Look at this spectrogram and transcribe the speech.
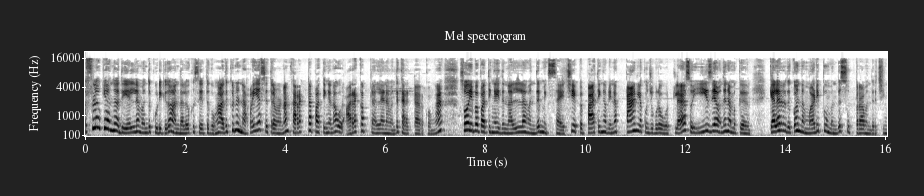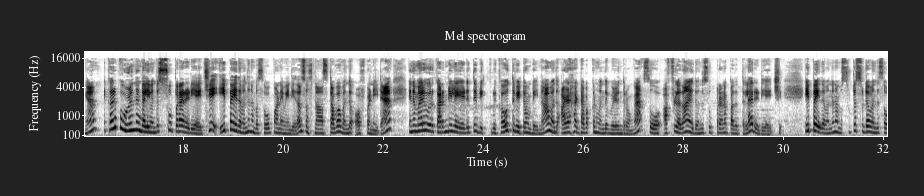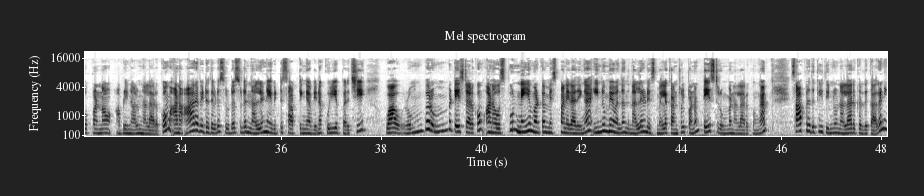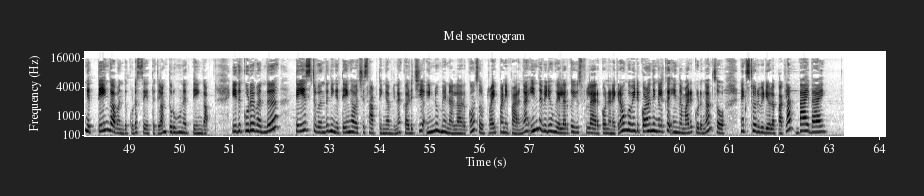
எவ்வளோக்கு வந்து அது எண்ணெய் வந்து குடிக்குதோ அந்த அளவுக்கு சேர்த்துக்கோங்க. அதுக்குன்னு நிறைய சேர்த்துற வேணாம். கரெக்டாக பார்த்தீங்கன்னா ஒரு அரை கப் நல்லெண்ணெய் வந்து கரெக்டாக இருக்குங்க. ஸோ இப்போ பார்த்தீங்க இது நல்லா வந்து மிக்ஸ் ஆயிடுச்சு. இப்போ பார்த்தீங்க அப்படின்னா பேனில் கொஞ்சம் கூட ஒட்டல. ஸோ ஈஸியாக வந்து நமக்கு கிளறதுக்கும் அந்த மடிப்பும் வந்து சூப்பராக வந்துருச்சுங்க. கருப்பு உளுந்தங்களி வந்து சூப்பராக ரெடி ஆயிடுச்சு. இப்போ இதை வந்து நம்ம சோப் பண்ண வேண்டியதான் ஸோ நான் ஸ்டவ்வை வந்து ஆஃப் பண்ணிட்டேன். இந்த மாதிரி ஒரு கரண்டியில் எடுத்து இப்படி இப்படி கவுத்து விட்டோம் அப்படின்னா வந்து அழகாக டபக்குன்னு வந்து விழுந்துருங்க. ஸோ அஃப்ல தான் இது வந்து சூப்பரான பதத்தில் ரெடி ஆயிடுச்சு. இப்போ இதை வந்து நம்ம சுட சுட வந்து சர்வ் பண்ணோம் அப்படின்னாலும் நல்லா இருக்கும் ஆனால் ஆற விட்டதை விட சுட சுட நல்லெண்ணெயை விட்டு சாப்பிட்டீங்க அப்படின்னா குழிய பறிச்சு வாவ் ரொம்ப ரொம்ப டேஸ்ட்டாக இருக்கும். ஆனால் ஒரு ஸ்பூன் நெய்யை மட்டும் மிஸ் பண்ணிடாதீங்க. இன்னுமே வந்து அந்த நல்லெண்ணெய் ஸ்மெல்லை கண்ட்ரோல் பண்ணும். டேஸ்ட் ரொம்ப நல்லா இருக்குங்க சாப்பிட்றதுக்கு இது இன்னும் நல்லா இருக்கிறதுக்காக நீங்கள் தேங்காய் வந்து கூட சேர்த்துக்கலாம். துருகுன தேங்காய். இது கூட வந்து டேஸ்ட் வந்து நீங்க தேங்காய் வச்சு சாப்பிட்டீங்க அப்படின்னா கடிச்சு இன்னுமே நல்லா இருக்கும். ஸோ ட்ரை பண்ணி பாருங்க. இந்த வீடியோ உங்க எல்லாருக்கும் யூஸ்ஃபுல்லா இருக்கும்னு நினைக்கிறேன். உங்க வீட்டு குழந்தைங்களுக்கு இந்த மாதிரி கொடுங்க. ஸோ நெக்ஸ்ட் ஒரு வீடியோல பார்க்கலாம். பாய் பாய்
